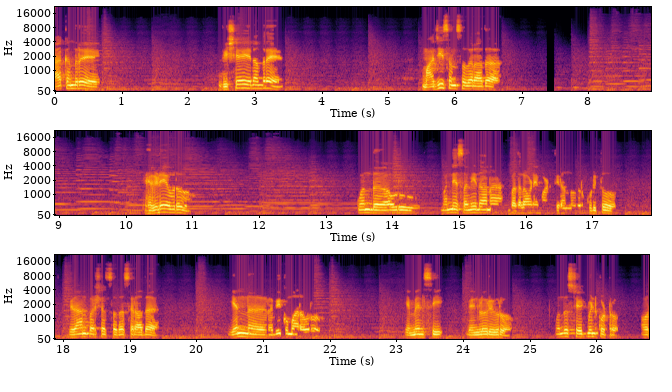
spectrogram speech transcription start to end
ಯಾಕಂದರೆ ವಿಷಯ ಏನಂದರೆ ಮಾಜಿ ಸಂಸದರಾದ ಹೆಗಡೆಯವರು ಒಂದು ಅವರು ಮೊನ್ನೆ ಸಂವಿಧಾನ ಬದಲಾವಣೆ ಮಾಡ್ತೀರ ಅನ್ನೋದ್ರ ಕುರಿತು ವಿಧಾನ ಪರಿಷತ್ ಸದಸ್ಯರಾದ ಎನ್ ರವಿಕುಮಾರ್ ಅವರು, ಎಂ ಎಲ್ ಸಿ, ಬೆಂಗಳೂರು ಇವರು ಒಂದು ಸ್ಟೇಟ್ಮೆಂಟ್ ಕೊಟ್ಟರು ಅವ್ರ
